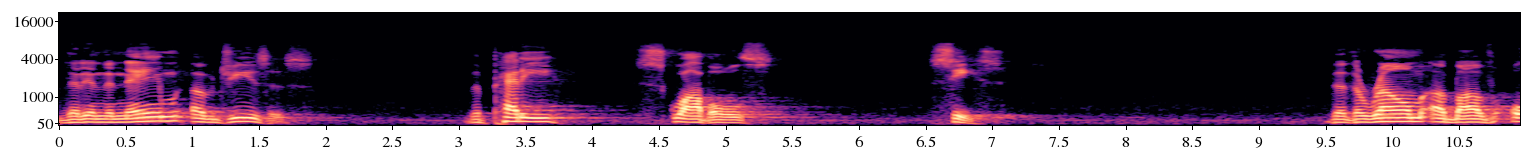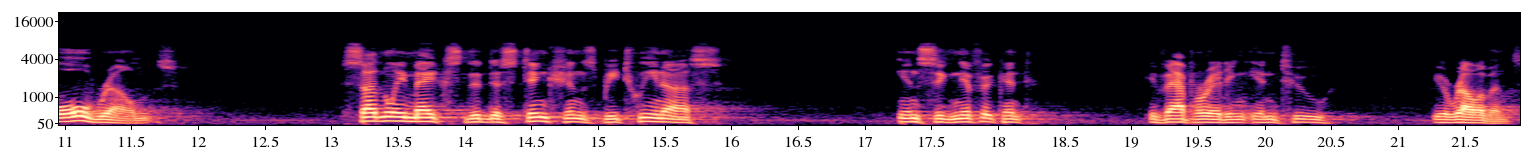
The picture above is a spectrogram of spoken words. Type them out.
That in the name of Jesus, the petty squabbles cease. That the realm above all realms suddenly makes the distinctions between us insignificant, evaporating into irrelevance.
